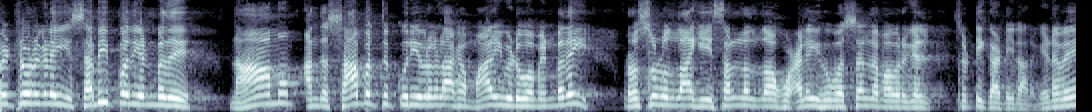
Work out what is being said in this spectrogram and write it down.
பெற்றோர்களை சபிப்பது என்பது நாமும் அந்த சாபத்துக்குரியவர்களாக மாறிவிடுவோம் என்பதை ரசூலுல்லாஹி சல்லல்லாஹு அலைஹு வசல்லம் அவர்கள் சுட்டிக்காட்டினார் எனவே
